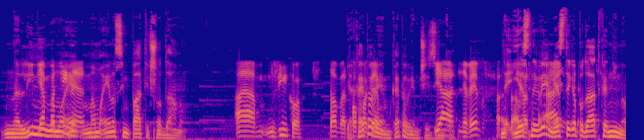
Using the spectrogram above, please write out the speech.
na liniji Ja, pa imamo, ti ne. en, imamo eno simpatično damo. A ja, zinko. Dobar, Ja, pol kaj pa grem. vem, kaj pa vem, če Ja, zim. ne vem. Ne, jaz ne vem, jaz tega podatka nimam.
